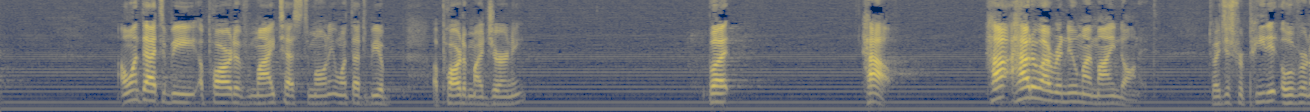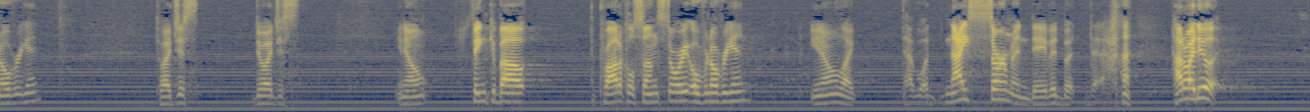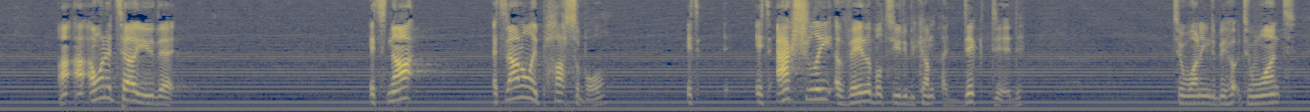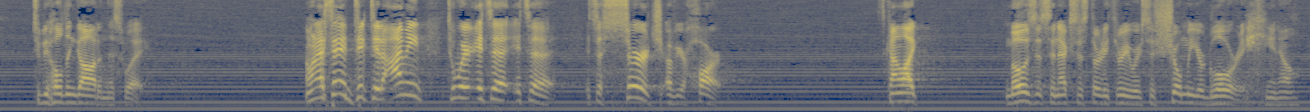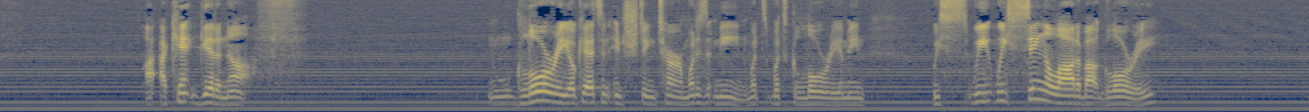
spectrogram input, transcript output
I want that to be a part of my testimony. I want that to be a, a part of my journey. But how? how? How do I renew my mind on it? Do I just repeat it over and over again? Do I just, do I just, you know, think about the prodigal son story over and over again? You know, like, was nice sermon, David, but how do I do it? I, I want to tell you that it's not it's not only possible, it's it's actually available to you to become addicted to wanting to be to want to be holding God in this way. And when I say addicted, I mean to where it's a it's a it's a search of your heart. It's kind of like Moses in Exodus 33, where he says, Show me your glory, you know. I, I can't get enough. Glory, okay, that's an interesting term. What does it mean? What's, what's glory? I mean, we, we, we sing a lot about glory.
